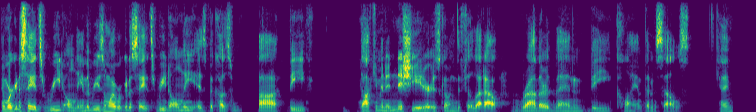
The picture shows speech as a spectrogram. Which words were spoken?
And we're going to say it's read only. And the reason why we're going to say it's read only is because uh, the document initiator is going to fill that out rather than the client themselves. Okay.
